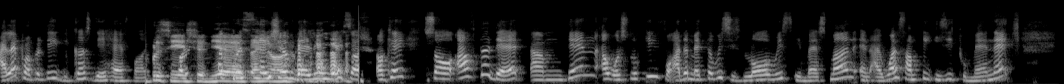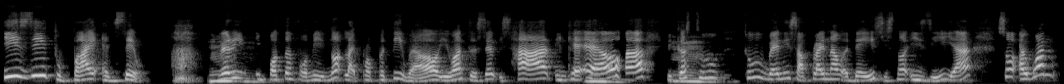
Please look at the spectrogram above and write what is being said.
I like property because they have uh, appreciation. Yes, appreciation value. yes. Okay. So after that, um, then I was looking for other method, which is low risk investment, and I want something easy to manage, easy to buy and sell. Ah, mm. Very important for me. Not like property. Well, you want to sell, it's hard in KL mm. uh, because mm. too too many supply nowadays. It's not easy. Yeah. So I want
